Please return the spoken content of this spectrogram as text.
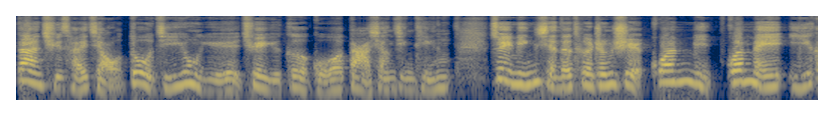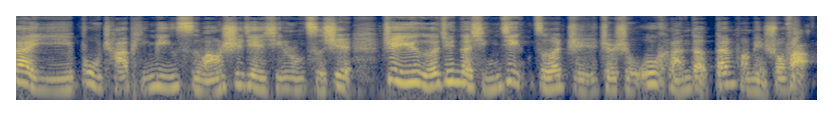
但取材角度及用语却与各国大相径庭。最明显的特征是，官民官媒一概以布查平民死亡事件形容此事，至于俄军的行径，则指这是乌克兰的单方面说法。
